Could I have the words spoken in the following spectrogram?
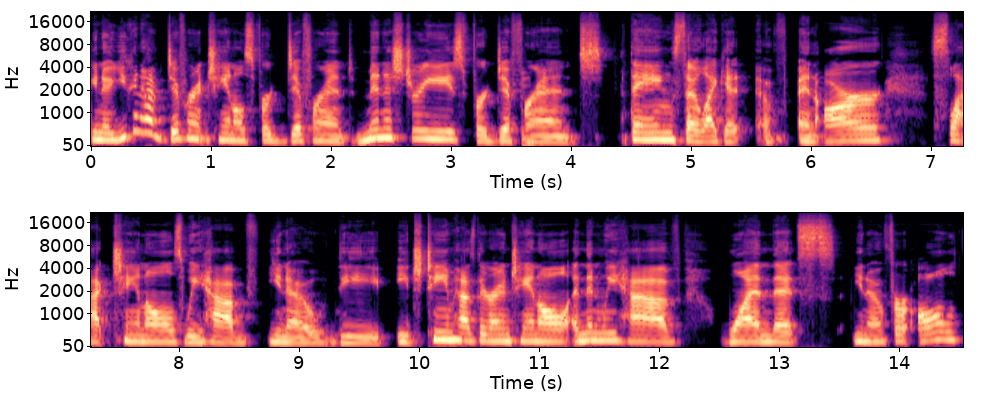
you know, you can have different channels for different ministries, for mm. different mm-hmm. things. So like it uh, in our Slack channels, we have, you know, the each team has their own channel and then we have one that's, you know, for all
